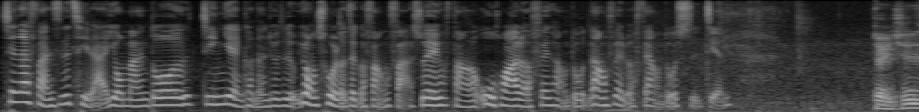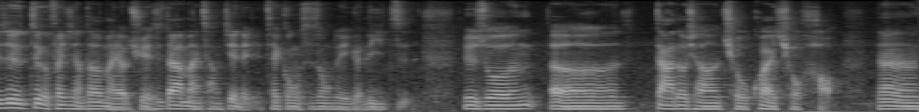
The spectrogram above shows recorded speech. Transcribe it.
现在反思起来，有蛮多。经验可能就是用错了这个方法，所以反而误花了非常多，浪费了非常多时间。对，其实这这个分享倒是蛮有趣，也是大家蛮常见的，在公司中的一个例子，就是说，呃，大家都想要求快求好，那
